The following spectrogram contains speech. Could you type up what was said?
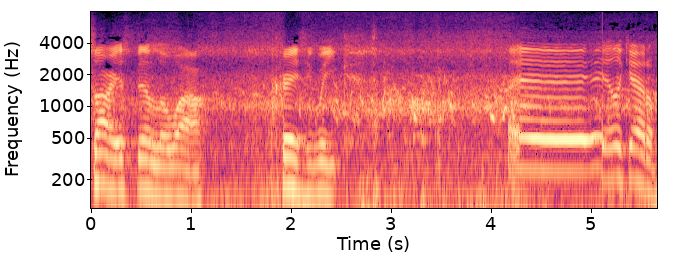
Sorry, it's been a little while. Crazy week. Hey, look at them.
